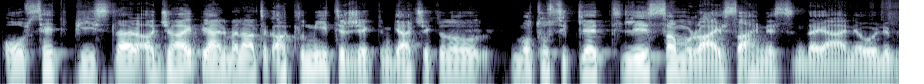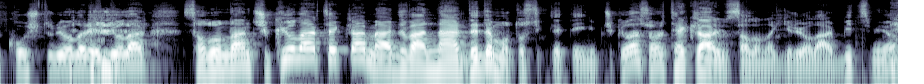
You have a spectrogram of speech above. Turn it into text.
O set piece'ler acayip yani ben artık aklımı yitirecektim gerçekten o motosikletli samuray sahnesinde yani öyle bir koşturuyorlar ediyorlar salondan çıkıyorlar tekrar merdivenlerde de motosikletle inip çıkıyorlar sonra tekrar bir salona giriyorlar bitmiyor.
